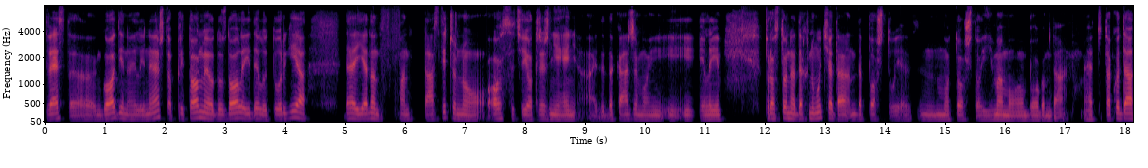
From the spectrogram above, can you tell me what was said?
200 godina ili nešto, pri tome od ozdole ide liturgija, da je jedan fantastičan osjećaj otrežnjenja, ajde da kažemo, i, i, ili prosto nadahnuća da, da poštujemo to što imamo Bogom dano. Eto, tako da,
